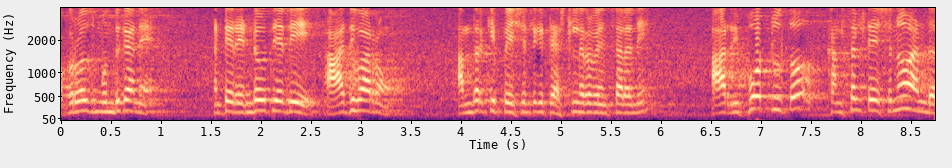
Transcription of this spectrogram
ఒకరోజు ముందుగానే అంటే రెండవ తేదీ ఆదివారం అందరికీ పేషెంట్లకి టెస్టులు నిర్వహించాలని ఆ రిపోర్ట్లతో కన్సల్టేషను అండ్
